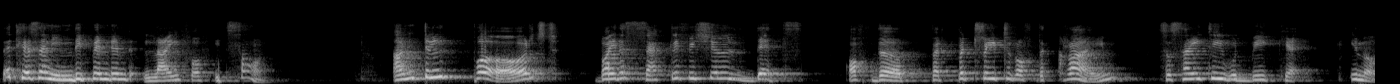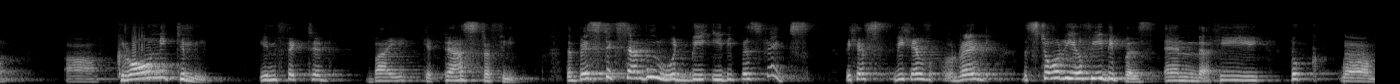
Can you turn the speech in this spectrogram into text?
that has an independent life of its own. Until purged by the sacrificial deaths of the perpetrator of the crime, society would be, you know, uh, chronically infected by catastrophe. The best example would be Oedipus Rex. We have, we have read the story of Oedipus and he took uh,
